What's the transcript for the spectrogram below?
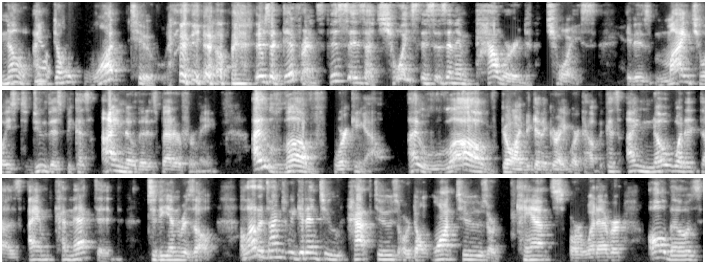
no, I don't want to. you know, there's a difference. This is a choice. This is an empowered choice. It is my choice to do this because I know that it's better for me. I love working out. I love going to get a great workout because I know what it does. I am connected to the end result. A lot of times we get into have tos or don't want tos or can'ts or whatever, all those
